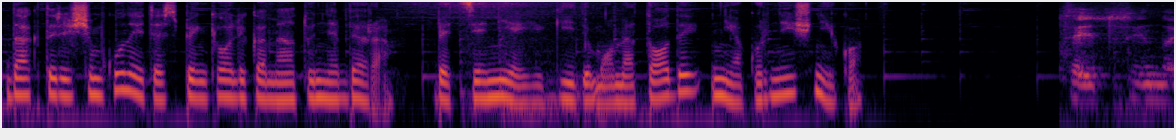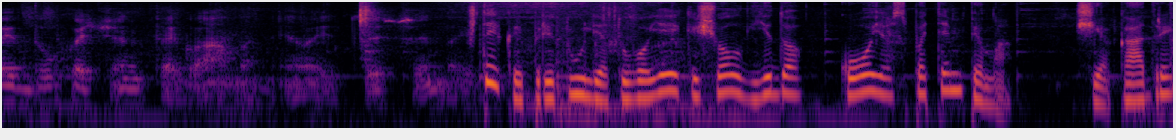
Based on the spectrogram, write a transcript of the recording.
Daktarė Šimkūnaitės 15 metų nebėra, bet senieji gydimo metodai niekur neišnyko. Štai kaip rytų Lietuvoje iki šiol gydo kojos patempimą. Šie kadrai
